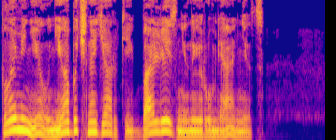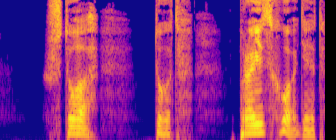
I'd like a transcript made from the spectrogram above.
пламенел необычно яркий, болезненный румянец. «Что тут происходит?»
